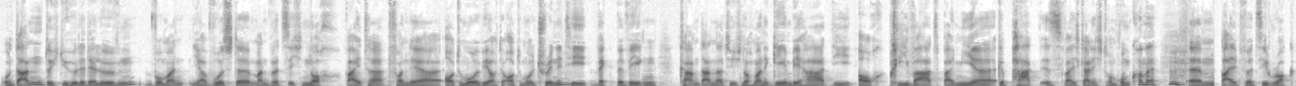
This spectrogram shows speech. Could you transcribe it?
Und dann durch die Höhle der Löwen, wo man ja wusste, man wird sich noch weiter von der Automol wie auch der Automol Trinity mhm. wegbewegen, kam dann natürlich nochmal eine GmbH, die auch privat bei mir geparkt ist, weil ich gar nicht drum rumkomme. Ähm, bald wird sie Rock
